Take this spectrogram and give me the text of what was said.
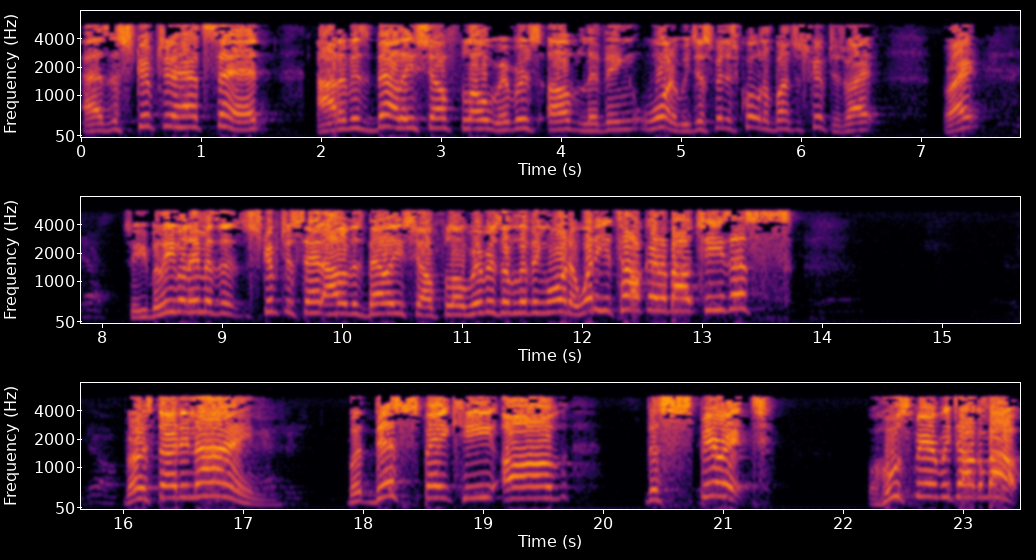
as the scripture hath said, out of his belly shall flow rivers of living water. We just finished quoting a bunch of scriptures, right? Right? So you believe on him as the scripture said, out of his belly shall flow rivers of living water. What are you talking about, Jesus? Verse 39. But this spake he of the Spirit. Well, whose spirit we talking about?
